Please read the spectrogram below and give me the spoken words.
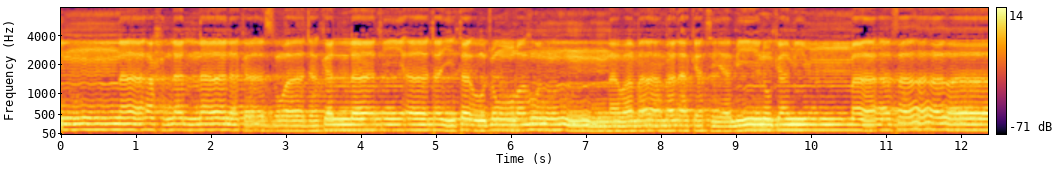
إنا أحللنا لك أزواجك اللاتي آتيت أجورهن وما ملكت يمينك مما أفاء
